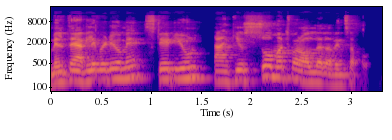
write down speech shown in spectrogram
मिलते हैं अगले वीडियो में। स्टेट यून thank you so much for all the loving support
